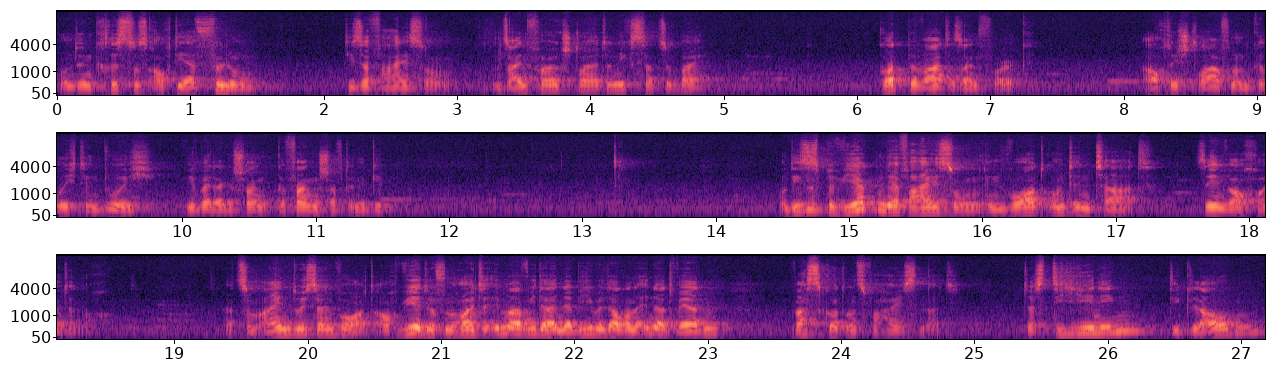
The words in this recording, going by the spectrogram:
und in Christus auch die Erfüllung dieser Verheißung. Und sein Volk steuerte nichts dazu bei. Gott bewahrte sein Volk, auch durch Strafen und Gerichte hindurch, wie bei der Gefangenschaft in Ägypten. Und dieses Bewirken der Verheißungen in Wort und in Tat sehen wir auch heute noch. Ja, zum einen durch sein Wort. Auch wir dürfen heute immer wieder in der Bibel daran erinnert werden, was Gott uns verheißen hat. Dass diejenigen, die glauben,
